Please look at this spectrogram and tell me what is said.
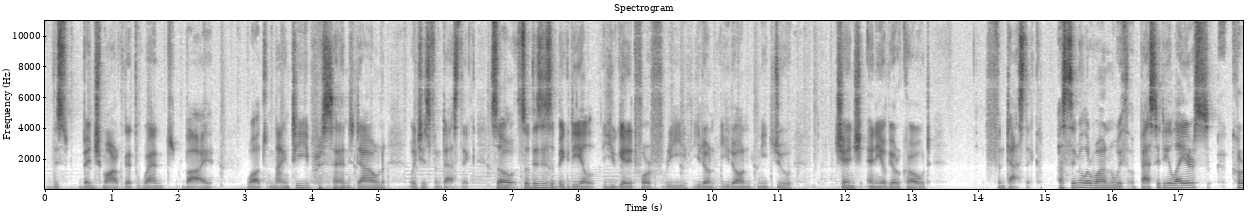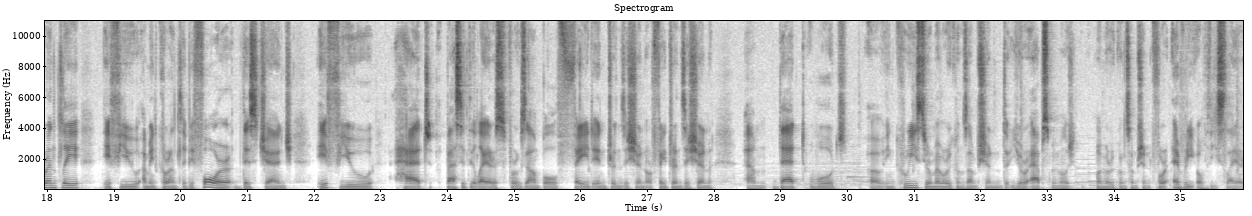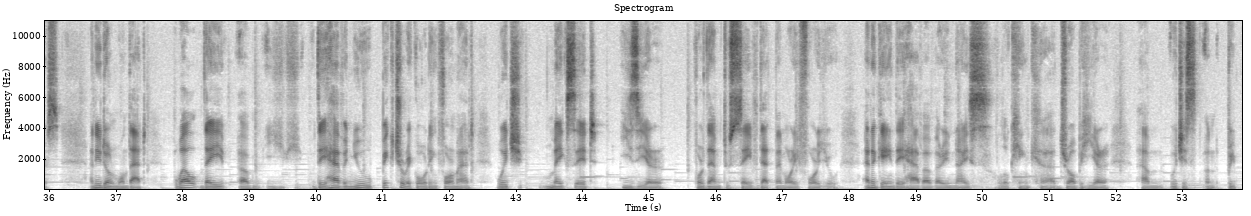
this benchmark that went by what 90% down which is fantastic. So so this is a big deal. You get it for free. You don't you don't need to change any of your code. Fantastic. A similar one with opacity layers. Currently if you i mean currently before this change if you had opacity layers, for example, fade in transition or fade transition, um, that would uh, increase your memory consumption, your app's memory, consumption for every of these layers. And you don't want that. Well, they um, they have a new picture recording format, which makes it easier for them to save that memory for you. And again, they have a very nice looking uh, job here um, which is a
